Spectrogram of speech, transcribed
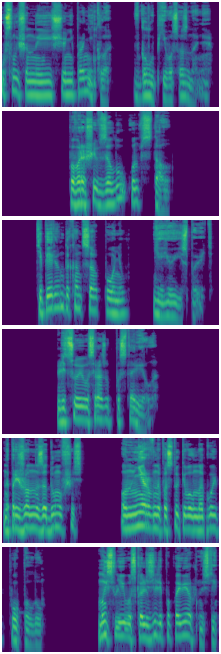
Услышанное еще не проникло вглубь его сознания. Поворошив залу, он встал. Теперь он до конца понял ее исповедь. Лицо его сразу постарело. Напряженно задумавшись, он нервно постукивал ногой по полу. Мысли его скользили по поверхности,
